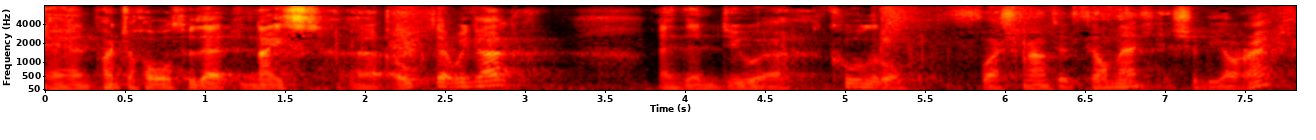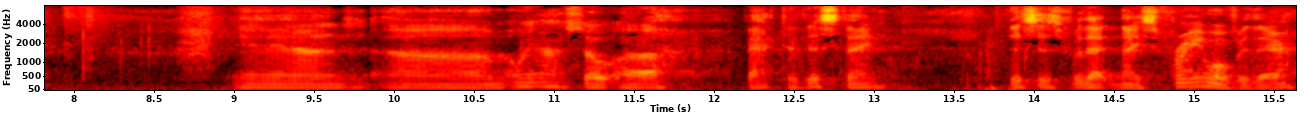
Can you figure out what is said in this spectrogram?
and punch a hole through that nice uh, oak that we got and then do a cool little flush mounted fill neck. It should be all right. And, um, oh yeah, so uh, back to this thing. This is for that nice frame over there.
